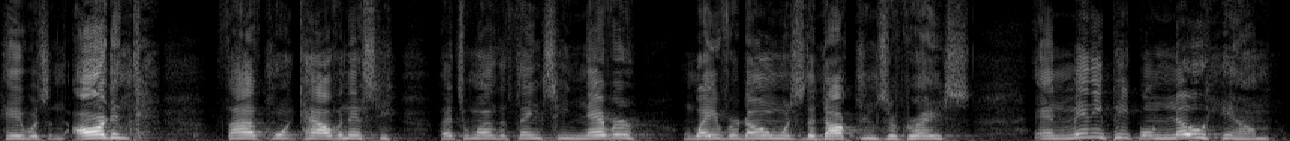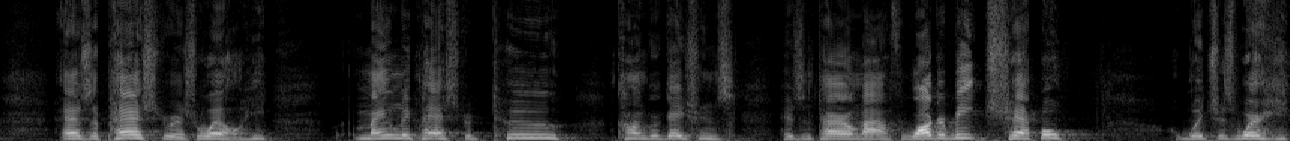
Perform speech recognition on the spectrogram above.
he was an ardent five point Calvinist. He, that's one of the things he never wavered on was the doctrines of grace. And many people know him as a pastor as well. He mainly pastored two congregations his entire life Waterbeach Chapel, which is where he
